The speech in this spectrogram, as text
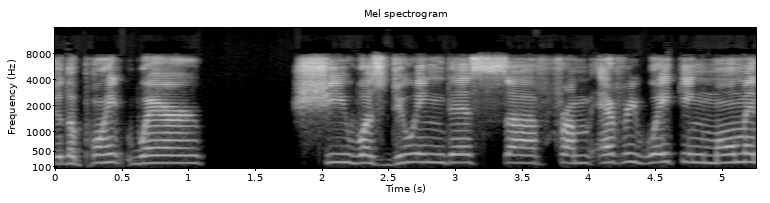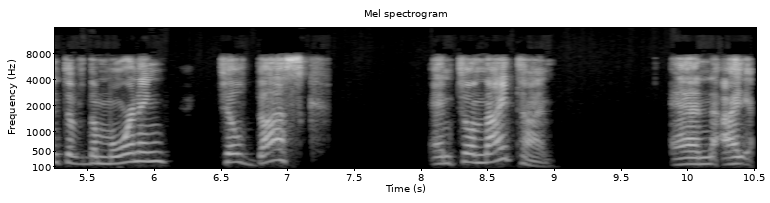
to the point where she was doing this uh, from every waking moment of the morning till dusk and till nighttime. And I,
